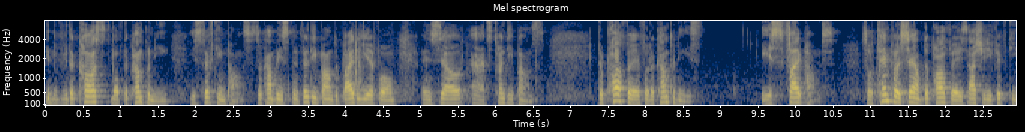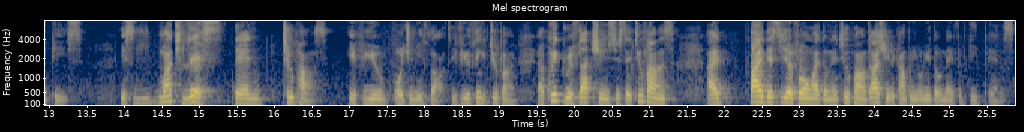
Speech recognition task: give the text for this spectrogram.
if the cost of the company is 15 pounds, so the company spent 50 pounds to buy the year earphone and sell at 20 pounds. The profit for the companies is 5 pounds. So 10% of the profit is actually 50 p's It's much less than two pounds if you originally thought. If you think two pounds. A quick reflection is you say two pounds, I buy this year earphone, I donate two pounds. Actually, the company only donate 50 pence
